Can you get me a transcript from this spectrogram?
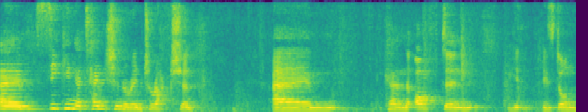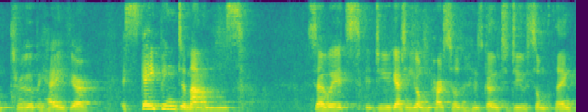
Um, seeking attention or interaction um, can often is done through a behaviour. Escaping demands. So it's do you get a young person who's going to do something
